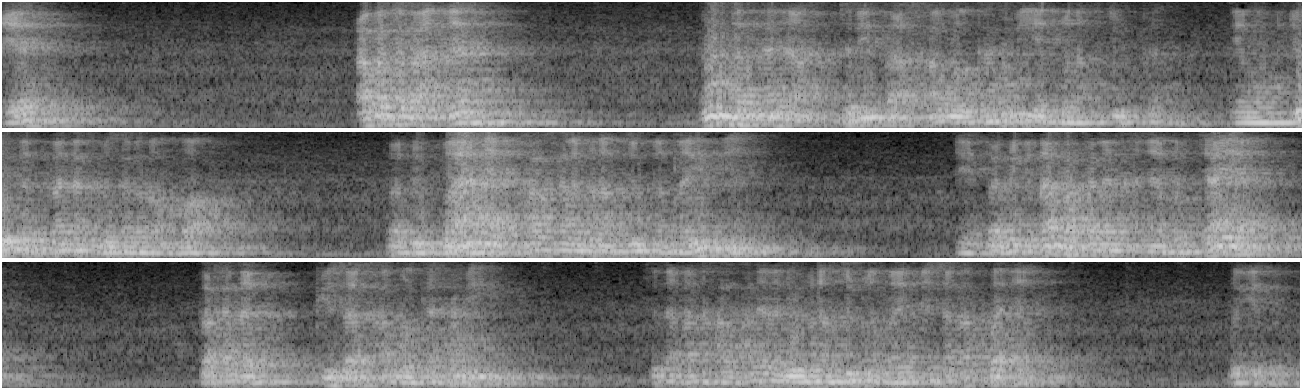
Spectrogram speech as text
Ya, apa celahannya? Bukan hanya cerita Ashabul Kahfi yang menakjubkan, yang menunjukkan tanda kebesaran Allah, tapi banyak hal-hal yang menakjubkan lainnya. Ya, tapi kenapa kalian hanya percaya terhadap kisah Ashabul Kahfi, sedangkan hal-hal yang lebih menakjubkan lainnya sangat banyak. Begitu.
